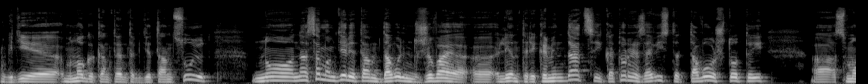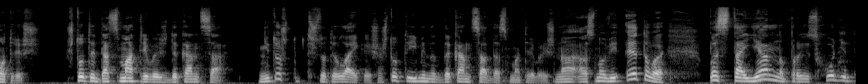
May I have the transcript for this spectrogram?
где много контента, где танцуют, но на самом деле там довольно живая э, лента рекомендаций, которая зависит от того, что ты э, смотришь, что ты досматриваешь до конца. Не то, что, что ты лайкаешь, а что ты именно до конца досматриваешь. На основе этого постоянно происходит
